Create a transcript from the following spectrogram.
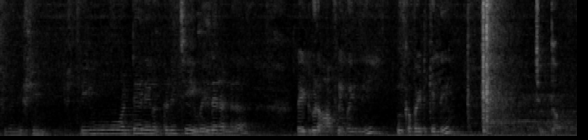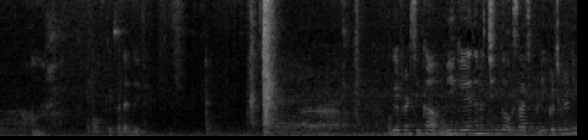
చూడండి స్టీమ్ స్ట్రీము అంటే నేను అక్కడి నుంచి బయలుదేరాను కదా. లైట్ కూడా ఆఫ్ అయిపోయింది. ఇంకా బయటికి వెళ్ళి చూద్దాం. ఓకే పదండి. ఓకే ఫ్రెండ్స్ ఇంకా మీకు ఏదైనా వచ్చిందో ఒకసారి చెప్పండి. ఇక్కడ చూడండి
